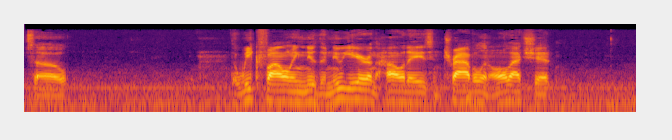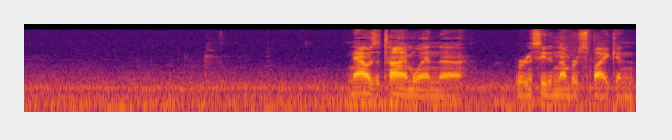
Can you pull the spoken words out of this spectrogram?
So the week following new, the new year and the holidays and travel and all that shit. Now is a time when uh, we're going to see the numbers spike, and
